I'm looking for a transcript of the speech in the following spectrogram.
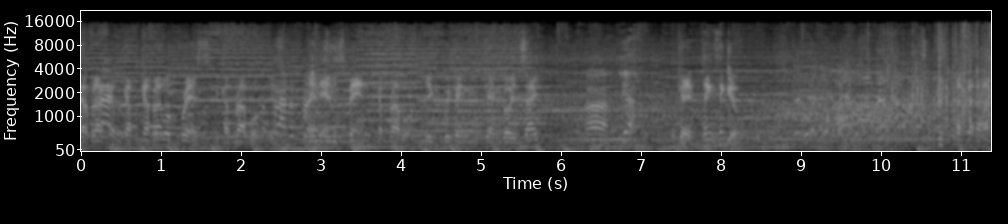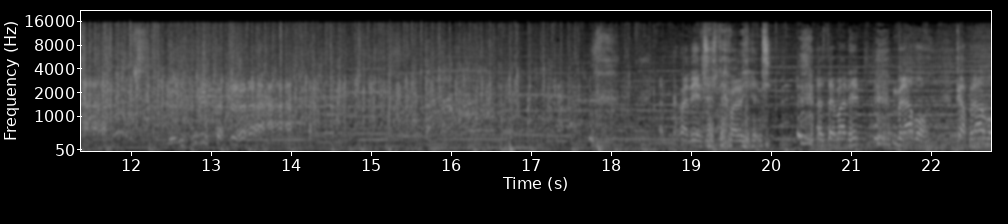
Capra, Cap, Caprabo Press. Caprabo. Caprabo Press. In, in Spain, Caprabo. You, we can, can go inside? Uh, yeah. Okay, thank, thank you. Estem a dins, estem a dins. Estem a dins. Bravo, que bravo.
